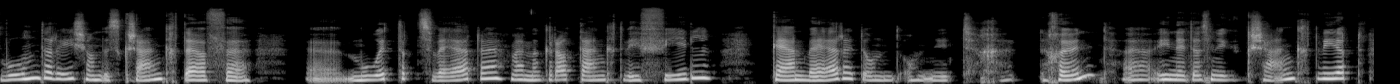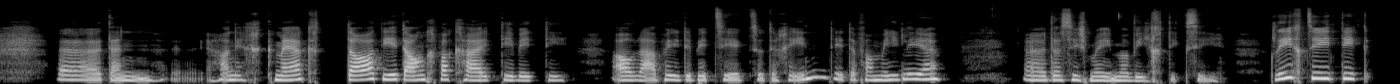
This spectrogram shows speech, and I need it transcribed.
Wunder ist und ein Geschenk dürfen, äh, Mutter zu werden, wenn man gerade denkt, wie viel gern wären und, und nicht könnt, äh, ihnen das nicht geschenkt wird, äh, dann äh, habe ich gemerkt, da die Dankbarkeit, die will ich auch leben in der Beziehung zu den Kindern, in der Familie. Äh, das ist mir immer wichtig gewesen. Gleichzeitig,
